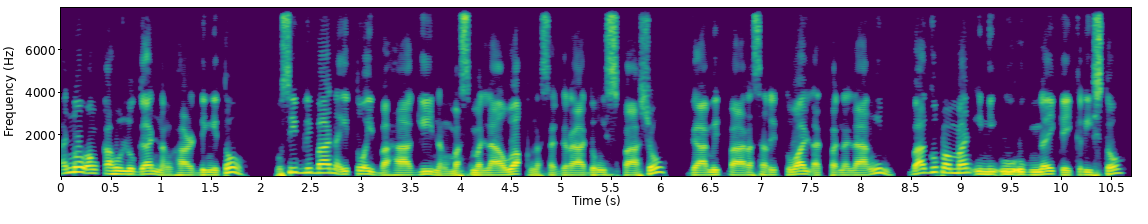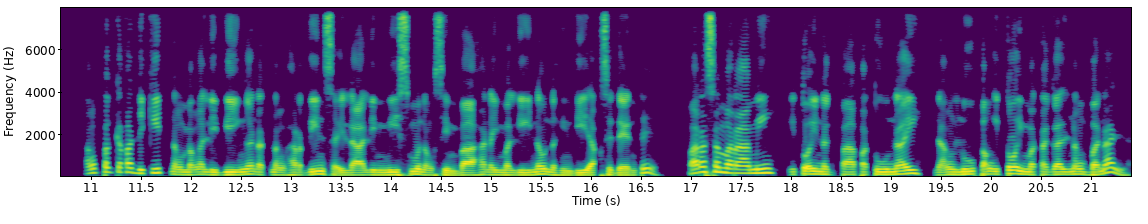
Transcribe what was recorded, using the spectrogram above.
ano ang kahulugan ng harding ito? Posible ba na ito ay bahagi ng mas malawak na sagradong espasyo gamit para sa ritual at panalangin bago pa man iniuugnay kay Kristo? Ang pagkakadikit ng mga libingan at ng hardin sa ilalim mismo ng simbahan ay malinaw na hindi aksidente. Para sa marami, ito ay nagpapatunay na ang lupang ito ay matagal ng banal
